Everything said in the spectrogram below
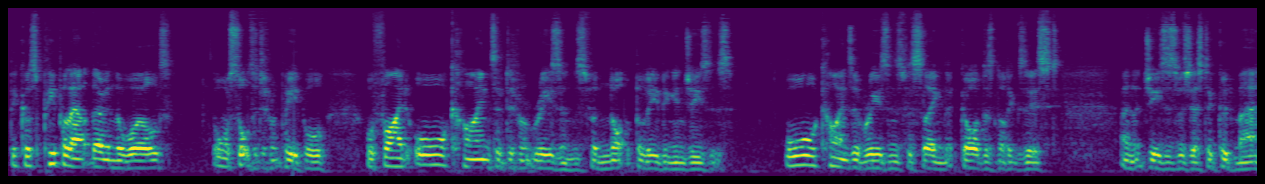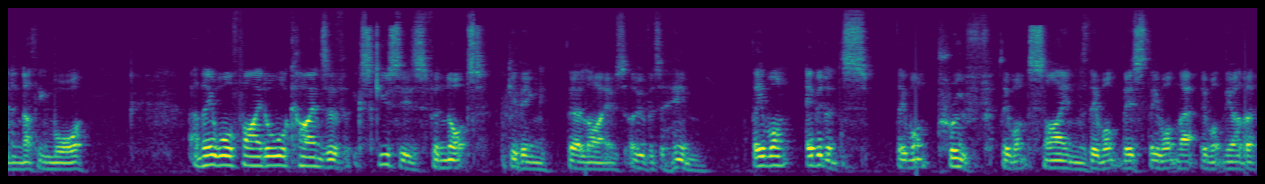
Because people out there in the world, all sorts of different people, will find all kinds of different reasons for not believing in Jesus. All kinds of reasons for saying that God does not exist and that Jesus was just a good man and nothing more. And they will find all kinds of excuses for not giving their lives over to Him. They want evidence, they want proof, they want signs, they want this, they want that, they want the other.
